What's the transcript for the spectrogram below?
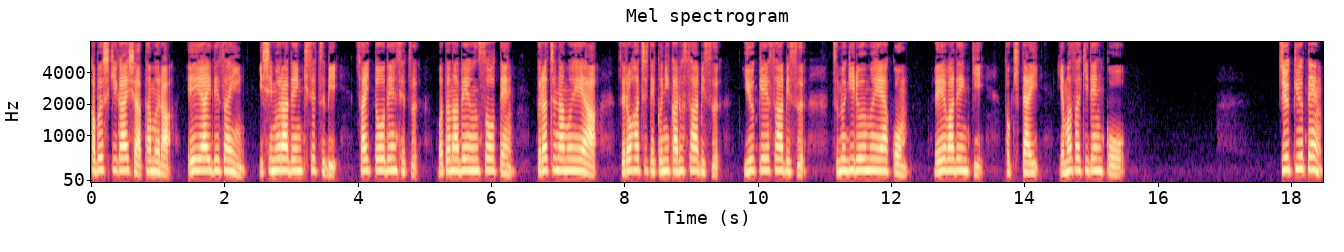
株式会社田村 AI デザイン石村電気設備斎藤電設渡辺運送店プラチナムエアー08テクニカルサービス UK サービス紬ルームエアコン令和電機時体山崎電工19点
